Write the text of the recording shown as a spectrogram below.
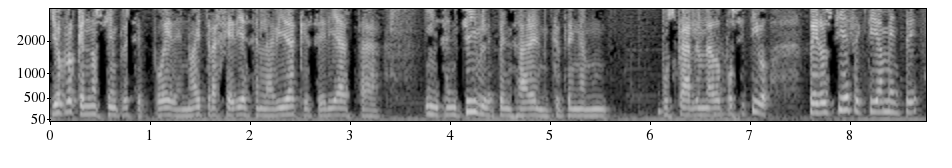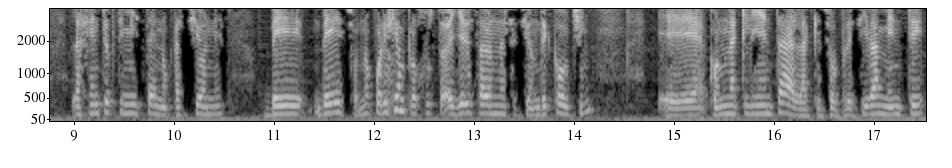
Yo creo que no siempre se puede, no hay tragedias en la vida que sería hasta insensible pensar en que tengan buscarle un lado positivo. Pero sí, efectivamente, la gente optimista en ocasiones ve, ve eso, ¿no? Por ejemplo, justo ayer estaba en una sesión de coaching eh, con una clienta a la que sorpresivamente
